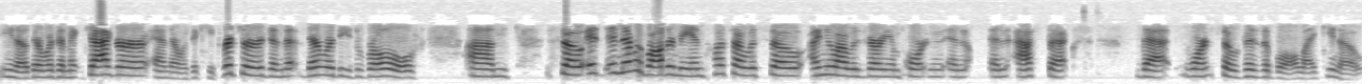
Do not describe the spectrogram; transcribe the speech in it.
you know, there was a Mick Jagger and there was a Keith Richards and that there were these roles. Um, so it, it never bothered me, and plus I was so I knew I was very important in in aspects that weren't so visible, like you know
